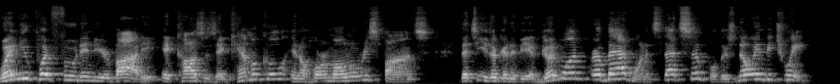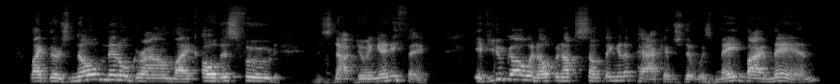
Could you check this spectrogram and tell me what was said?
when you put food into your body, it causes a chemical and a hormonal response that's either going to be a good one or a bad one. It's that simple. There's no in between. Like there's no middle ground, like, oh, this food is not doing anything. If you go and open up something in a package that was made by man,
